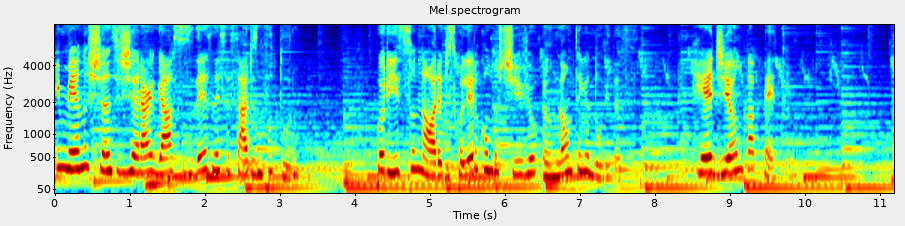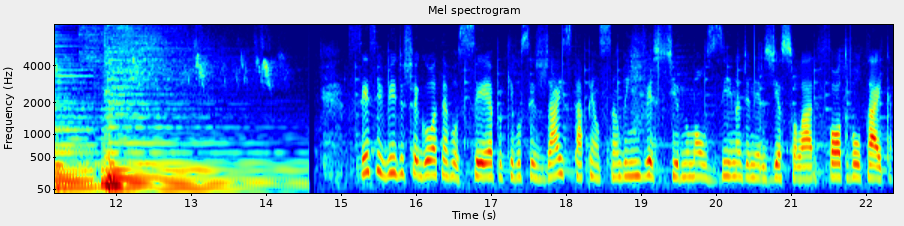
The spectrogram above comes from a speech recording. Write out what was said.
e menos chance de gerar gastos desnecessários no futuro. Por isso, na hora de escolher o combustível, eu não tenho dúvidas. Rede Ampa Se esse vídeo chegou até você é porque você já está pensando em investir numa usina de energia solar fotovoltaica.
